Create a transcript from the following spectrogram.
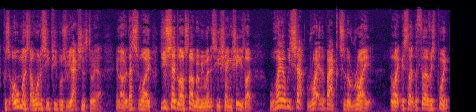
because almost I want to see people's reactions to it. You know, that's why you said last night when we went to see Shang Chi, like, why are we sat right at the back to the right? Like it's like the furthest point,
